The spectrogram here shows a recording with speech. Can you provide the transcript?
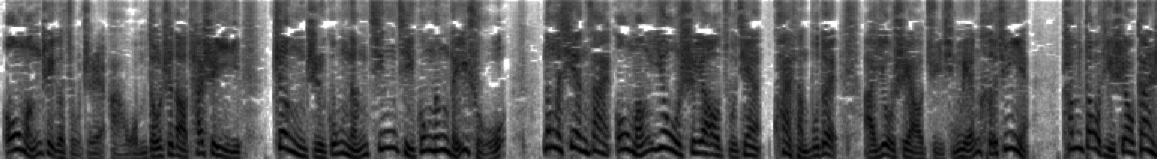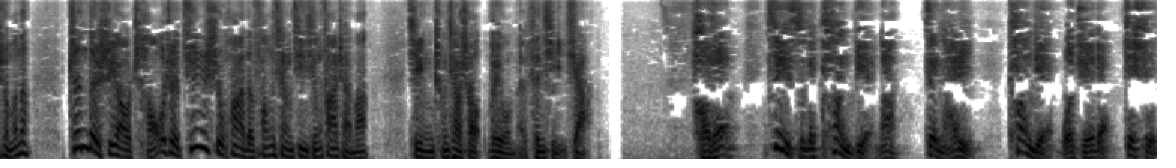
欧盟这个组织啊，我们都知道它是以政治功能、经济功能为主。那么现在欧盟又是要组建快反部队啊，又是要举行联合军演，他们到底是要干什么呢？真的是要朝着军事化的方向进行发展吗？请程教授为我们分析一下。好的，这次的看点啊。在哪里？看点，我觉得这是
